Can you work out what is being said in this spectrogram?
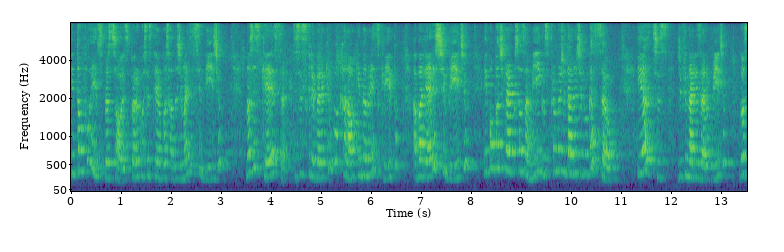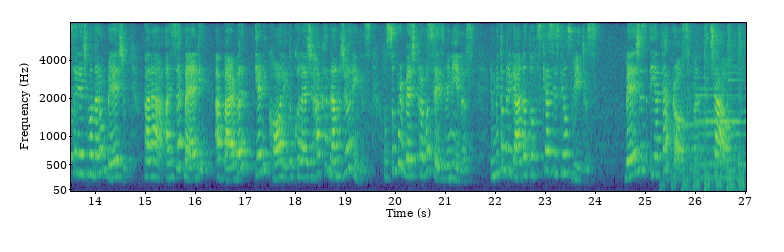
Então foi isso, pessoal. Espero que vocês tenham gostado de mais esse vídeo. Não se esqueça de se inscrever aqui no meu canal que ainda não é inscrito, avaliar este vídeo e compartilhar com seus amigos para me ajudar na divulgação. E antes de finalizar o vídeo, gostaria de mandar um beijo para a Isabelle, a Bárbara e a Nicole do Colégio Racanelo de Ourinhos. Um super beijo para vocês, meninas! E muito obrigada a todos que assistem os vídeos. Beijos e até a próxima. Tchau!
